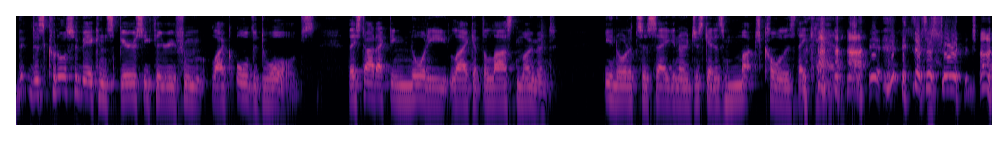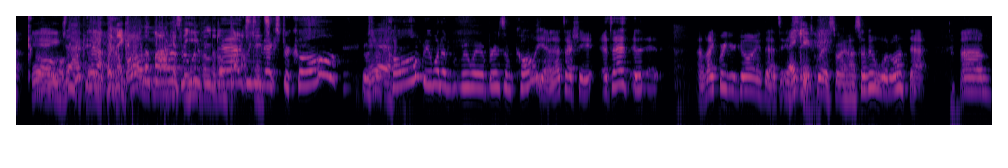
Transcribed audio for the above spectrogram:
This could also be a conspiracy theory from like all the dwarves. They start acting naughty like at the last moment in order to say, you know, just get as much coal as they can. if there's a shortage on coal, Yeah, exactly. They go All on the market, the evil little bad. We need extra coal. Was Yeah. coal? We want to we want to burn some coal. Yeah, that's actually it's. that- I like where you're going with that. It's an Thank interesting you. twist. Right? Some people would want that. Um,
